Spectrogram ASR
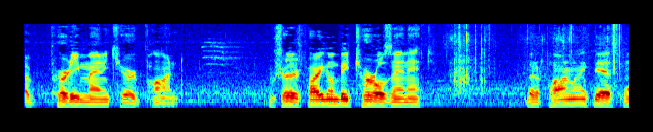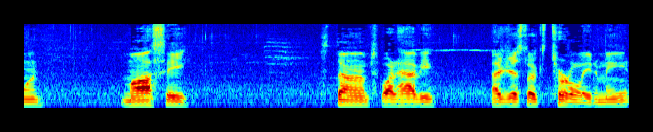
a pretty manicured pond. I'm sure there's probably going to be turtles in it, but a pond like this one, mossy, stumps, what have you, that just looks turtley to me.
